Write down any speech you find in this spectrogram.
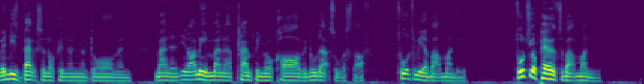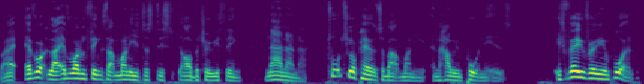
when these banks are knocking on your door and man, are, you know what I mean, man are clamping your car and all that sort of stuff. Talk to me about money. Talk to your parents about money, right? Everyone like everyone thinks that money is just this arbitrary thing. Nah, nah, nah. Talk to your parents about money and how important it is. It's very, very important,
